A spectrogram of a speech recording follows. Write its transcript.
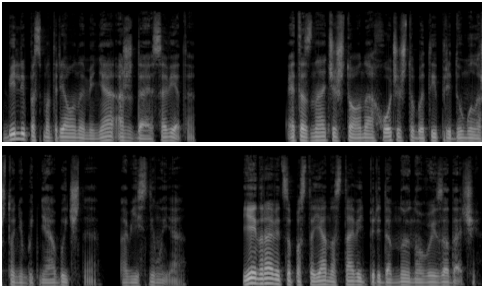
Билли посмотрела на меня, ожидая совета. «Это значит, что она хочет, чтобы ты придумала что-нибудь необычное», — объяснил я. Ей нравится постоянно ставить передо мной новые задачи.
